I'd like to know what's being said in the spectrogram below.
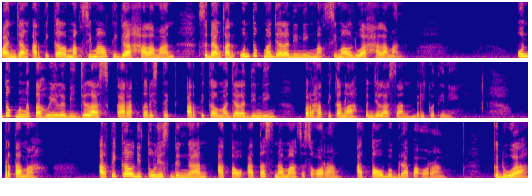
panjang artikel maksimal tiga halaman, sedangkan untuk majalah dinding maksimal dua halaman. Untuk mengetahui lebih jelas karakteristik artikel majalah dinding, perhatikanlah penjelasan berikut ini. Pertama, artikel ditulis dengan atau atas nama seseorang atau beberapa orang. Kedua,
